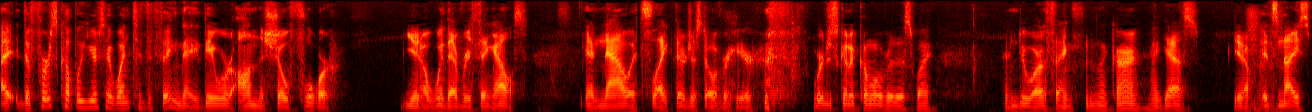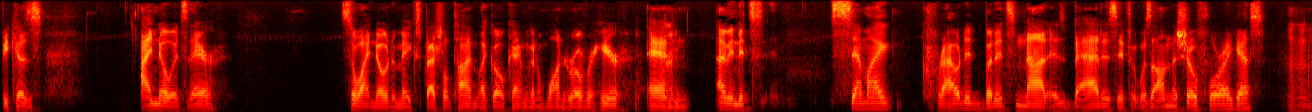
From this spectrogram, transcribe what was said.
I, the first couple years I went to the thing, they they were on the show floor, you know, with everything else, and now it's like they're just over here. we're just gonna come over this way and do our thing. I'm like, all right, I guess. You know, it's nice because I know it's there, so I know to make special time. Like, okay, I'm gonna wander over here, and Right. I mean, it's semi crowded, but it's not as bad as if it was on the show floor, I guess. Mhm.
